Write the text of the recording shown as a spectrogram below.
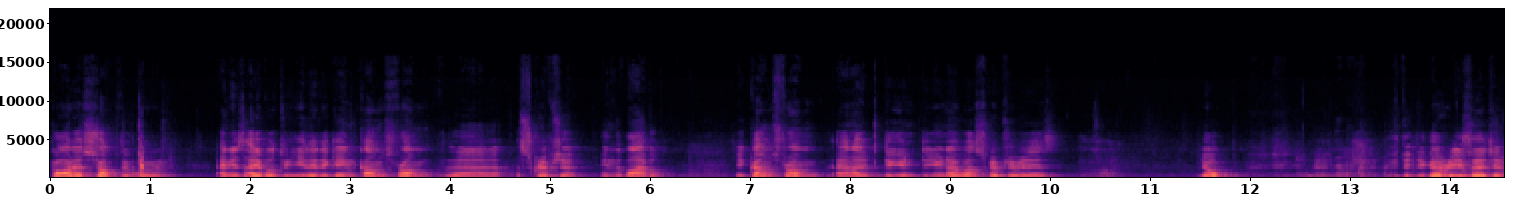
God has struck the wound and is able to heal it again comes from the scripture in the Bible. It comes from and I do you do you know what scripture it is? Job. Did you go research it?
